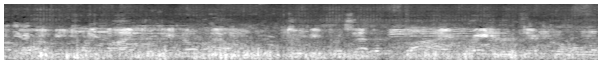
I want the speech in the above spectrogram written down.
WB25 to be presented by Raider Dick Cole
